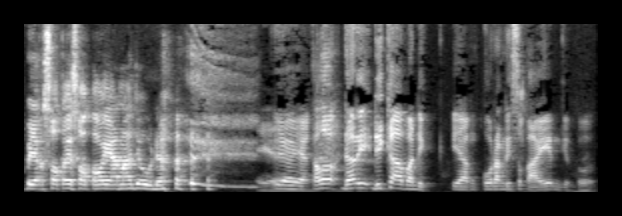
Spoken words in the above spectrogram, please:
banyak sotoy-sotoyan aja udah. Iya iya. Kalau dari Dika apa Dik yang kurang disukain gitu?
